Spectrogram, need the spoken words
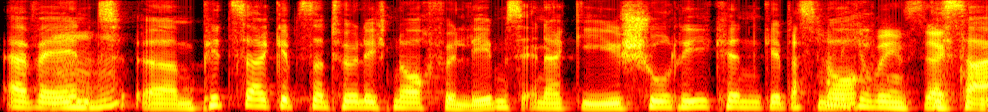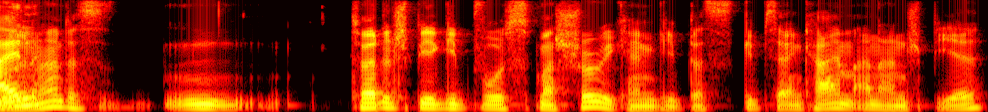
erwähnt. Ähm, Pizza gibt's natürlich noch für Lebensenergie. Shuriken gibt's Das noch. ich übrigens sehr die Seile. cool, ne? dass es ein Turtle-Spiel gibt, wo es mal Shuriken gibt. Das gibt's ja in keinem anderen Spiel,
